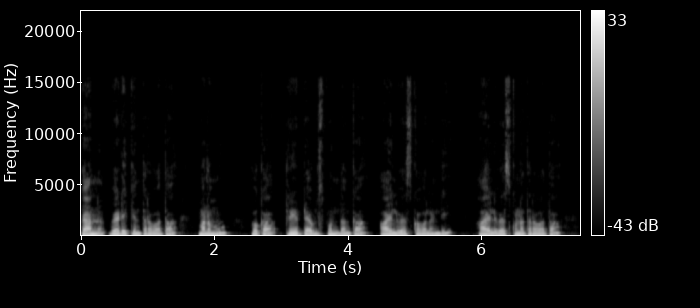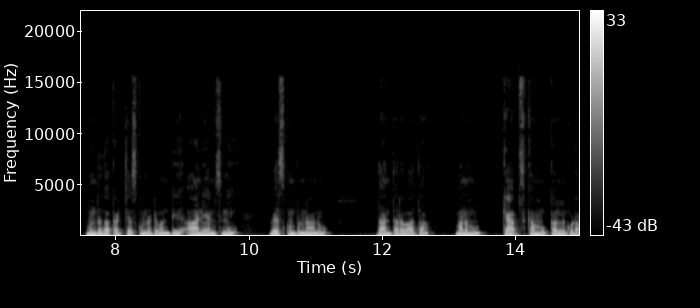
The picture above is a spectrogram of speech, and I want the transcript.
ప్యాన్ వేడెక్కిన తర్వాత మనము ఒక త్రీ టేబుల్ స్పూన్ దాకా ఆయిల్ వేసుకోవాలండి. ఆయిల్ వేసుకున్న తర్వాత ముందుగా కట్ చేసుకున్నటువంటి ఆనియన్స్ని వేసుకుంటున్నాను. దాని తర్వాత మనము క్యాప్సికమ్ ముక్కలను కూడా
